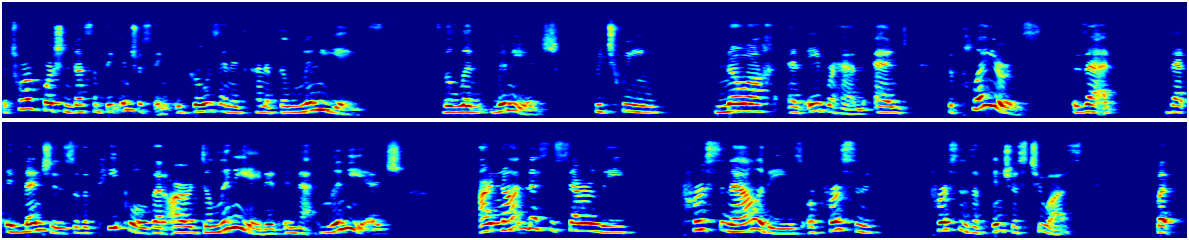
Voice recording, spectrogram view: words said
The Torah portion does something interesting. It goes and it kind of delineates the lineage between Noah and Abraham and the players that that it mentions. So the people that are delineated in that lineage are not necessarily personalities or person persons of interest to us, but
